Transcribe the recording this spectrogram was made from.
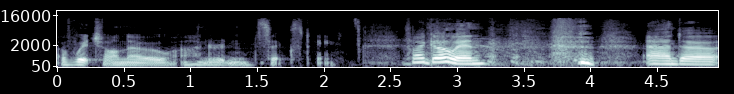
of which I'll know 160. So I go in and uh,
